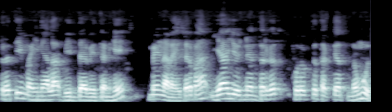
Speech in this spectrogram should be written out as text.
प्रति महिन्याला विद्यावेतन हे मिळणार आहे. तर पहा या योजनेअंतर्गत उपरोक्त तक्त्यात नमूद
